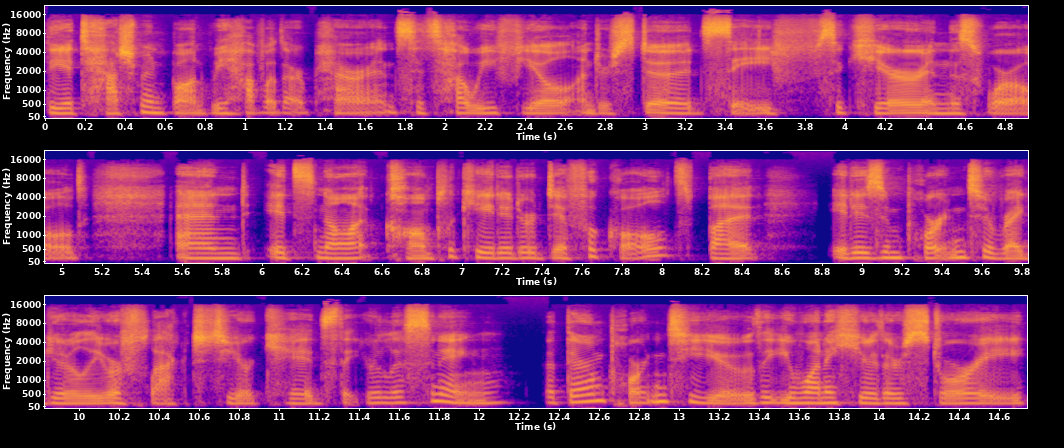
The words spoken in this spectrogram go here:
the attachment bond we have with our parents. It's how we feel understood, safe, secure in this world. And it's not complicated or difficult, but it is important to regularly reflect to your kids that you're listening, that they're important to you, that you want to hear their story,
